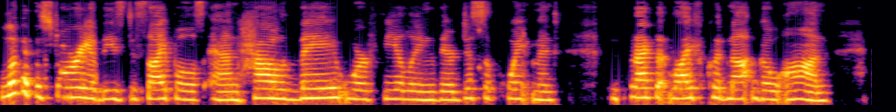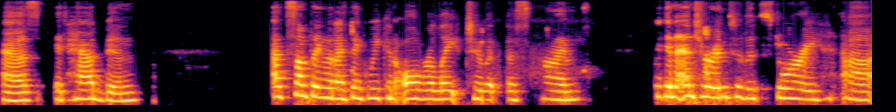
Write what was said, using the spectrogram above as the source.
look at the story of these disciples and how they were feeling their disappointment, the fact that life could not go on as it had been. That's something that I think we can all relate to at this time. We can enter into the story. Uh,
